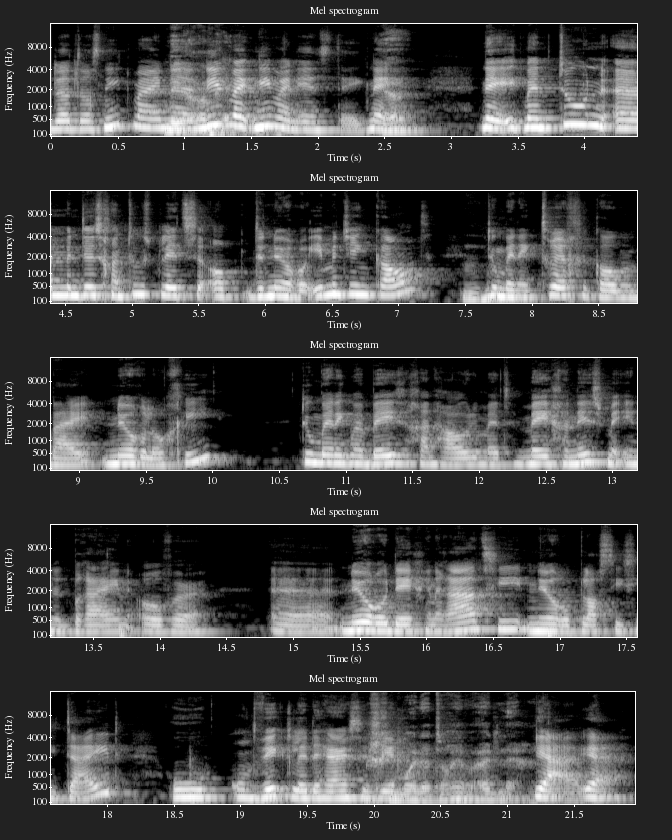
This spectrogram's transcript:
dat was niet mijn, nee, okay. niet, mijn, niet mijn insteek. Nee. Ja? Nee, ik ben toen uh, dus gaan toesplitsen op de neuroimaging kant. Mm -hmm. Toen ben ik teruggekomen bij neurologie. Toen ben ik me bezig gaan houden met mechanismen in het brein over neurodegeneratie, neuroplasticiteit. Hoe ontwikkelen de hersenen Misschien zich... moet je dat toch even uitleggen. Ja, ja.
